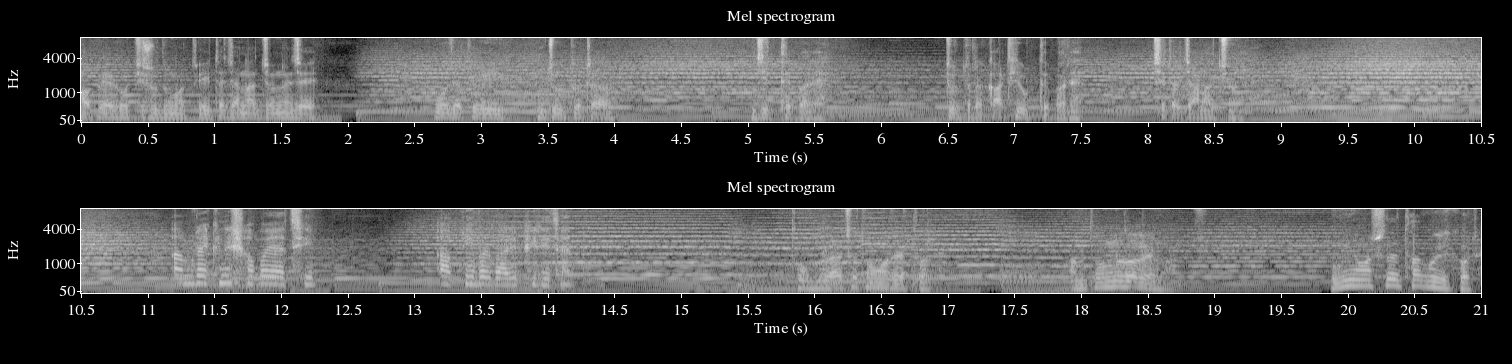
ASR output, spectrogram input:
অপেক্ষা করছি শুধুমাত্র এটা জানার জন্য যে ও যাতে ওই যুদ্ধটা জিততে পারে যুদ্ধটা কাটিয়ে উঠতে পারে সেটা জানার জন্য। আমরা এখানে সবাই আছি। আপনি এবার বাড়ি ফিরে যান। তোমরা আছো তোমাদের দলে। আমি তো অন্য দলের মানুষ তুমি আমার সাথে থাকো কি করে?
